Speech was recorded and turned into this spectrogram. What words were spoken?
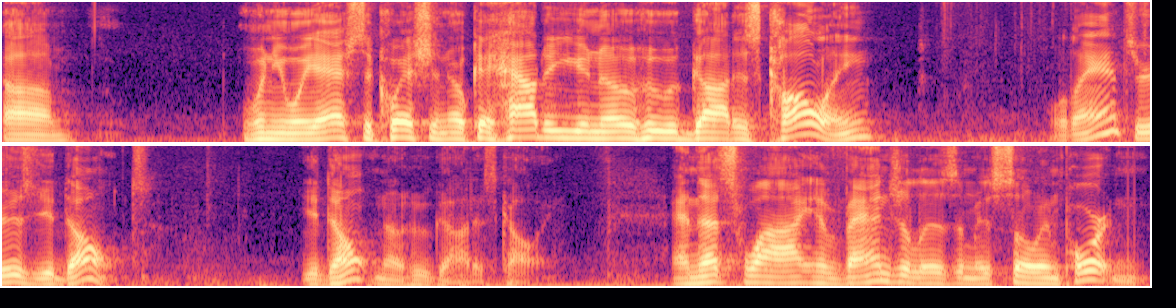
um, when we ask the question, okay, how do you know who God is calling? Well, the answer is you don't. You don't know who God is calling. And that's why evangelism is so important.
